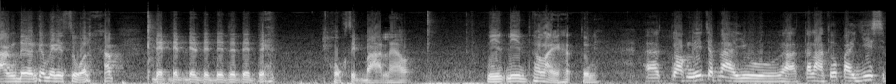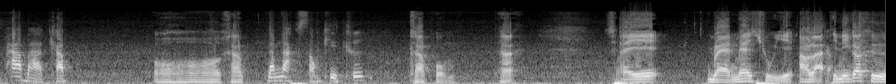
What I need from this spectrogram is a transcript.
ตังค์เดินเข้าไปในสวนครับ เด็ดเด็ดเด็ดเด็ดเด็ดเด็ดเด็ดหกสิบบาทแล้ว นี่นี่เท่าไหร่ฮะตัวนี้กล่องนี้จำหน่ายอยู่ตลาดทั่วไปยี่สิบห้าบาทครับ อ๋อครับ น้ำหนักสองขีดครึ่ง ครับผมฮะใช้แบรนด์แม่ฉุย เอาละทีนี้ก็คือ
